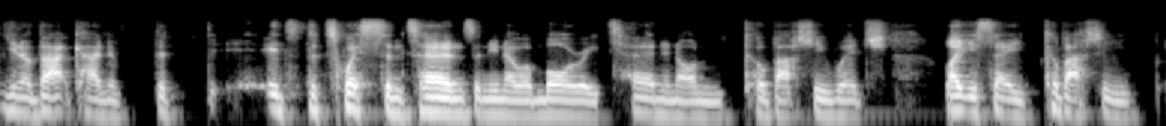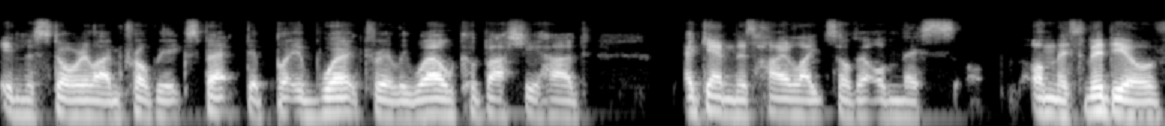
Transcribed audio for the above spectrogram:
you know, that kind of it's the twists and turns, and you know, Omori turning on Kobashi, which, like you say, Kobashi in the storyline probably expected, but it worked really well. Kobashi had, again, there's highlights of it on this on this video of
